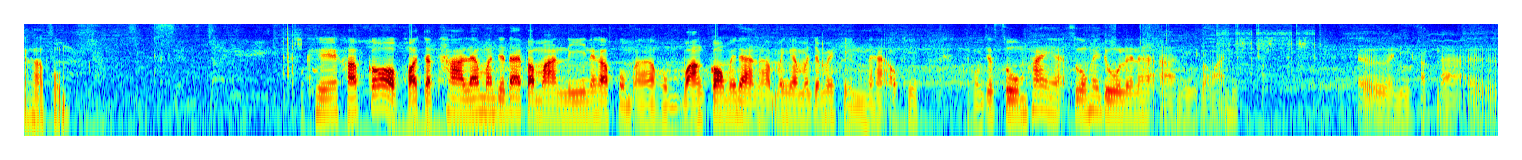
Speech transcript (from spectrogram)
นะครับผม โอเคครับ ก็พอจัดท่าแล้วมันจะได้ประมาณนี้นะครับ ผม อ่า ผมวางกล้องไม่ได้นะครับ ไม่งั้นมันจะไม่เห็นนะฮะ โอเค เดี๋ยวผมจะซูมให้ฮะ ซูมให้ดูเลยนะฮะ อ่า นี่ประมาณนี้ เออ นี่ครับนะ เออ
